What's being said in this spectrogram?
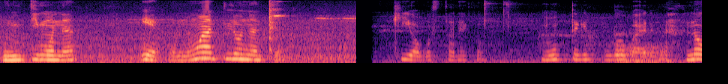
ঘুমটি মনে। এখনও আটলো না তো। কি অবস্থা দেখো। মুখটাকে পুরো বাইরে নো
